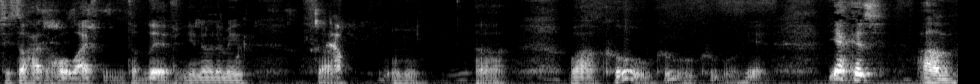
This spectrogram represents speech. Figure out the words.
she still has a whole life to live. You know what I mean? So, Yep. mhm. uh, well, cool, cool, cool. Yeah, yeah, because um,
